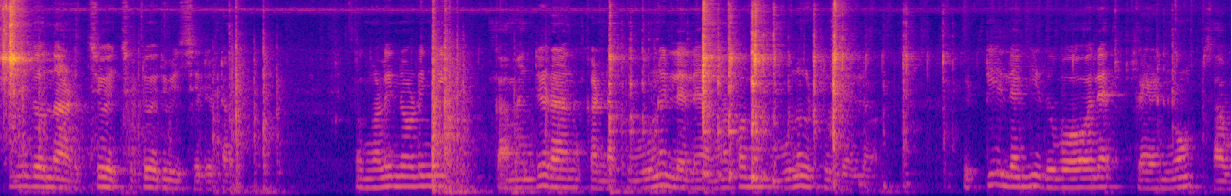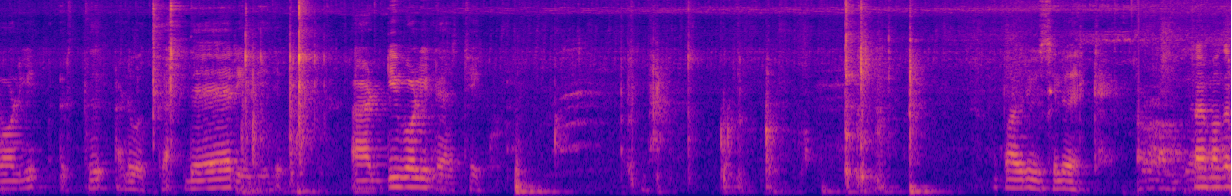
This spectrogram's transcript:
ഇനി ഇതൊന്ന് അടച്ച് വെച്ചിട്ട് ഒരു വിശലിട്ടോ അപ്പം നിങ്ങളിന്നോട് ഇനി കമന്റ് ഇടാൻ നിൽക്കണ്ട കൂണില്ലല്ലേ ഞങ്ങൾക്കൊന്നും കൂണ് കിട്ടില്ലല്ലോ കിട്ടിയില്ലെങ്കിൽ ഇതുപോലെ കിഴങ്ങും സവോളയും എടുത്ത് അത് വെക്കുക. ഇതേ രീതിയിൽ അടിപൊളി ടേസ്റ്റ് ആയിരിക്കും. അപ്പോൾ അവർ വിസിൽ വരട്ടെ. അപ്പോൾ നമുക്ക്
